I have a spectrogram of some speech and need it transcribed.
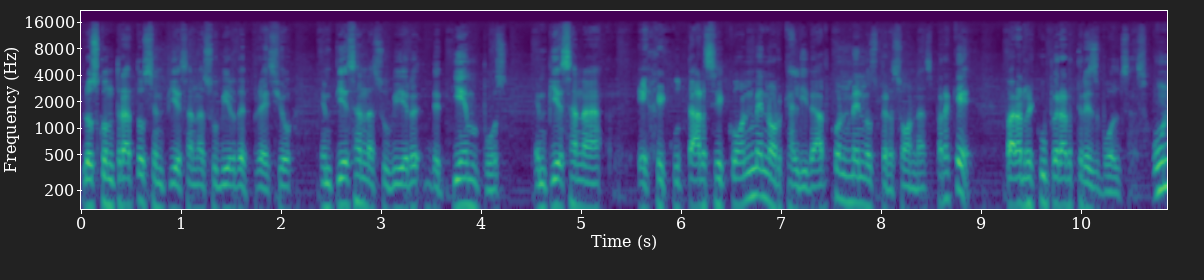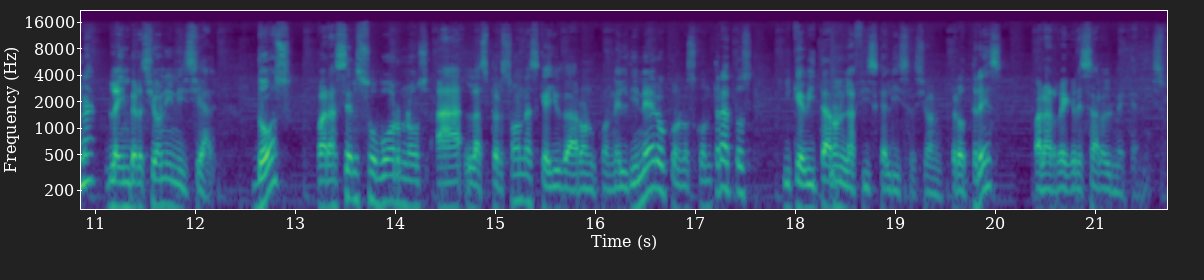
los contratos empiezan a subir de precio, empiezan a subir de tiempos, empiezan a ejecutarse con menor calidad, con menos personas. ¿Para qué? Para recuperar tres bolsas. Una, la inversión inicial. Dos, para hacer sobornos a las personas que ayudaron con el dinero, con los contratos y que evitaron la fiscalización. Pero tres, para regresar al mecanismo.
